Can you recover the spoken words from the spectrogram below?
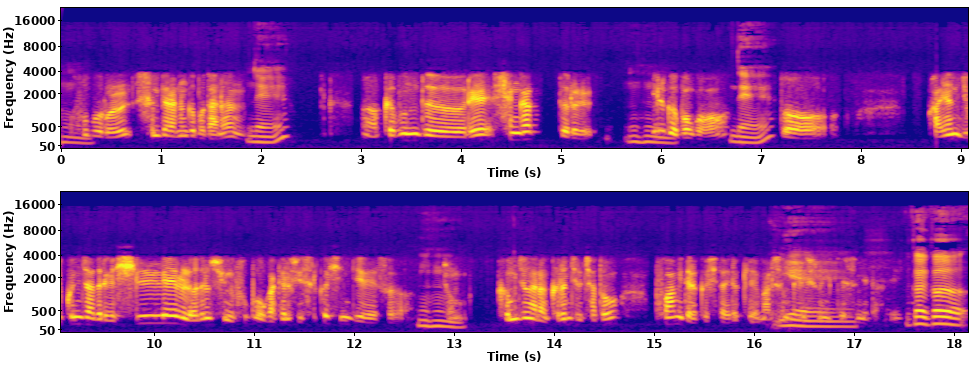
음. 후보를 선별하는 것보다는 네. 어, 그분들의 생각들을 음. 읽어보고 네. 또 과연 유권자들에게 신뢰를 얻을 수 있는 후보가 될 수 있을 것인지에 대해서 좀 검증하는 그런 절차도 포함이 될 것이다 이렇게 말씀드릴 예. 수 있겠습니다. 그러니까 그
